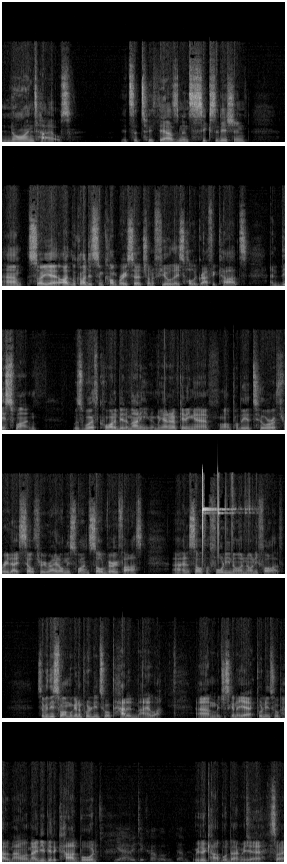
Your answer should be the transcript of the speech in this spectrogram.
Ninetales. It's a 2006 edition. Um, so yeah, I, look, I did some comp research on a few of these holographic cards, and this one was worth quite a bit of money. And we ended up getting a well, probably a two or a three day sell through rate on this one. Sold very fast, uh, and it sold for 49.95. So with this one, we're going to put it into a padded mailer. Um, we're just going to, yeah, put it into a padded mailer, maybe a bit of cardboard. Yeah, we do cardboard with them. We do cardboard, don't we? Yeah. So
